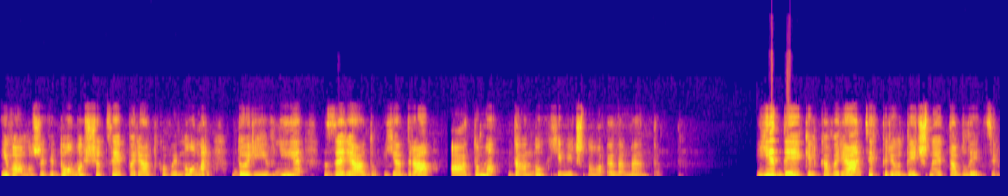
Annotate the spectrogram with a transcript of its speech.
І вам уже відомо, що цей порядковий номер дорівнює заряду ядра атома даного хімічного елемента. Є декілька варіантів періодичної таблиці.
